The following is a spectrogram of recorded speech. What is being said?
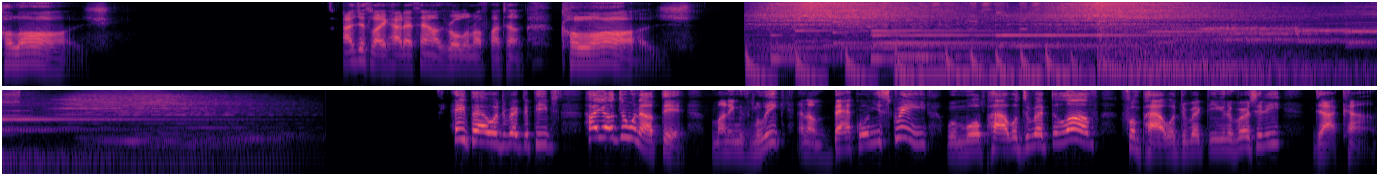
collage. I just like how that sounds rolling off my tongue. Collage. Hey Power Director peeps, how y'all doing out there? My name is Malik and I'm back on your screen with more Power Director love from PowerDirectorUniversity.com.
